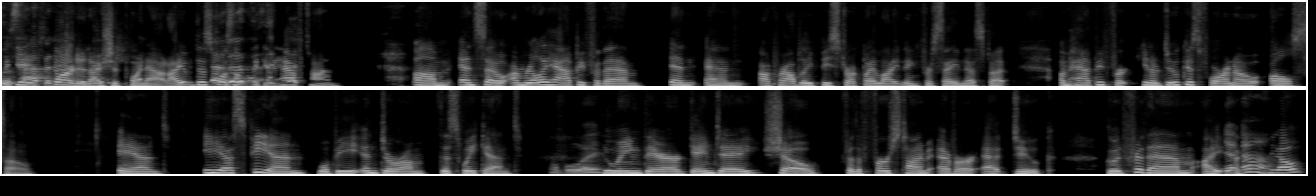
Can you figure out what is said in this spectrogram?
the game happening. started, I should point out, I this wasn't like at halftime, um, and so I'm really happy for them, and and I'll probably be struck by lightning for saying this, but I'm happy for you know Duke is four and zero also, and ESPN will be in Durham this weekend Oh boy. doing their game day show for the first time ever at Duke. Good for them. I, Yeah. you know,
